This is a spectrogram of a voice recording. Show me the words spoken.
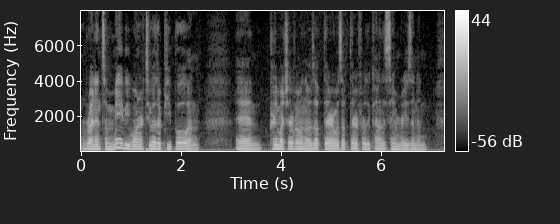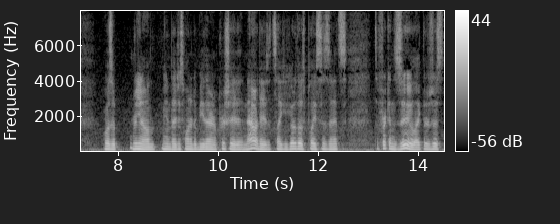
run into maybe one or two other people, and and pretty much everyone that was up there was up there for the kind of the same reason, and was a you know, I mean, they just wanted to be there and appreciate it. And nowadays, it's like you go to those places and it's it's a freaking zoo. Like there's just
